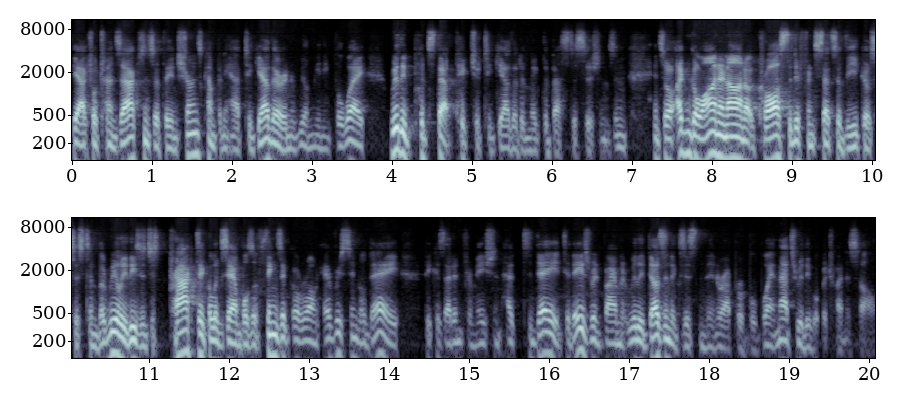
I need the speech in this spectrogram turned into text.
the actual transactions that the insurance company have together in a real meaningful way really puts that picture together to make the best decisions. And, and so I can go on and on across the different sets of the ecosystem, but really these are just practical examples of things that go wrong every single day because that information had today, today's environment really doesn't exist in an interoperable way. And that's really what we're trying to solve.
